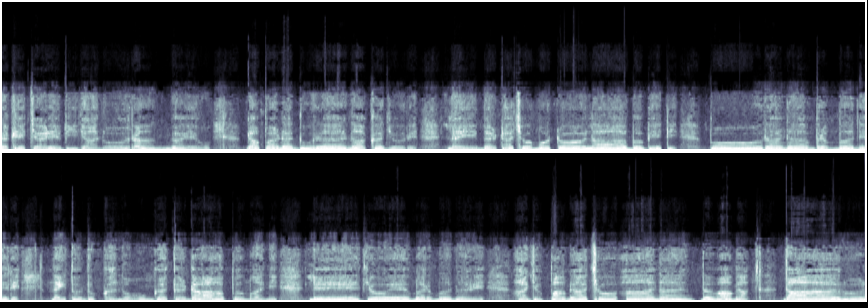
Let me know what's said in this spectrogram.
રખે ચડે બીજાનો રંગ એવો. ડાપણ દૂર નાખ જોરે લઈ બેઠા છો મોટો લાભ ભેતી પૂરણ બ્રહ્મને રે નહીં તો દુઃખનો ગત ડાપ માની. લેજો એ મર્મ રે, આજ પામ્યા છો આનંદ પામ્યા. દારૂણ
